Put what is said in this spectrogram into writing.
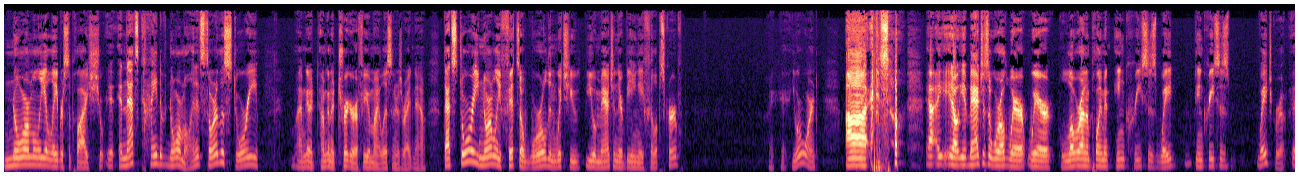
Normally, a labor supply short, and that's kind of normal, and it's sort of the story. I'm gonna I'm gonna trigger a few of my listeners right now. That story normally fits a world in which you you imagine there being a Phillips curve. You were warned. Uh, so, uh, you know, it matches a world where where lower unemployment increases wage increases wage growth uh,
